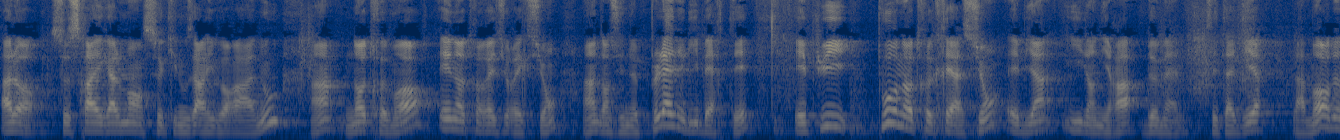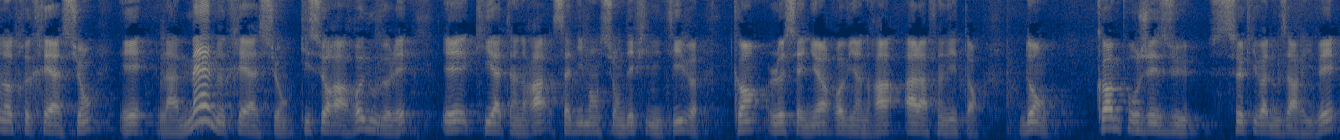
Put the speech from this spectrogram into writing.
Alors, ce sera également ce qui nous arrivera à nous, hein, notre mort et notre résurrection, hein, dans une pleine liberté. Et puis, pour notre création, eh bien, il en ira de même. C'est-à-dire, la mort de notre création est la même création qui sera renouvelée et qui atteindra sa dimension définitive quand le Seigneur reviendra à la fin des temps. Donc, comme pour Jésus, ce qui va nous arriver,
